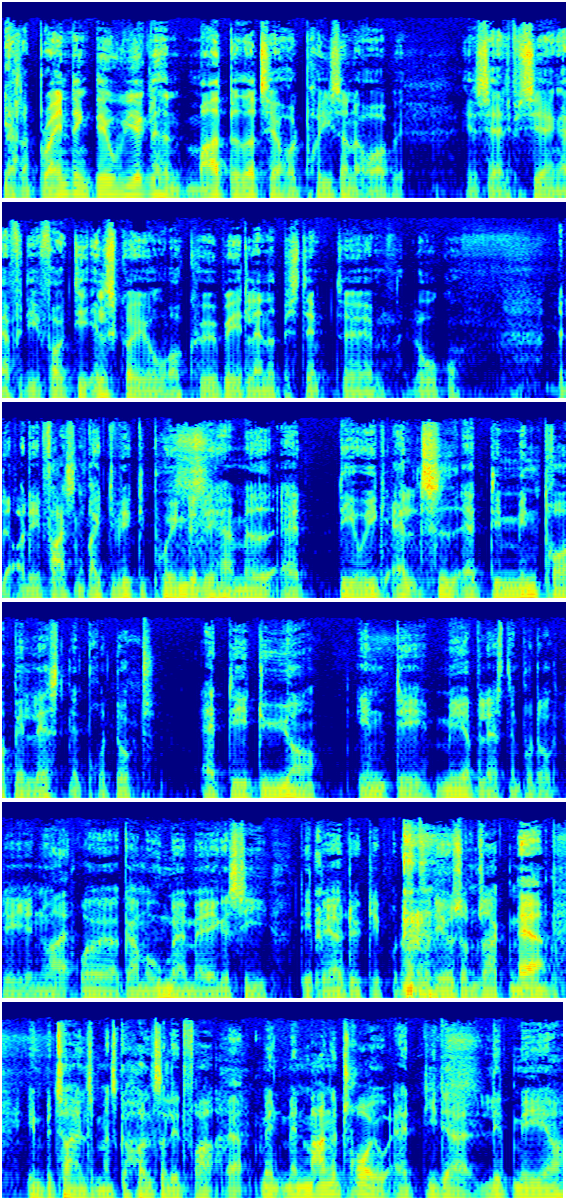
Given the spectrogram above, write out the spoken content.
Ja. Altså branding, det er jo i virkeligheden meget bedre til at holde priserne oppe, end certificering er, fordi folk de elsker jo at købe et eller andet bestemt øh, logo. Og det er faktisk en rigtig vigtig pointe, det her med, at det er jo ikke altid, at det mindre belastende produkt, at det er dyrere end det mere belastende produkt. Det, nu Nej. prøver jeg at gøre mig umage med ikke at sige, det er bæredygtigt produkt, for det er jo som sagt en, ja. en betegnelse, man skal holde sig lidt fra. Ja. Men, men mange tror jo, at de der lidt mere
